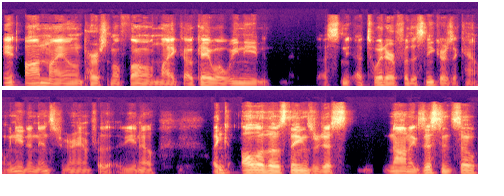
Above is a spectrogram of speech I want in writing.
it, on my own personal phone like okay well we need a, a, twitter for the sneakers account we need an instagram for the you know like all of those things were just non-existent. So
